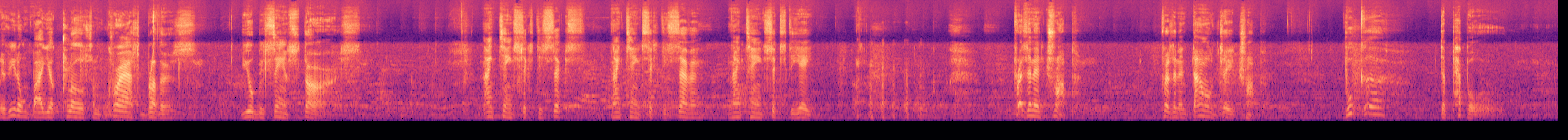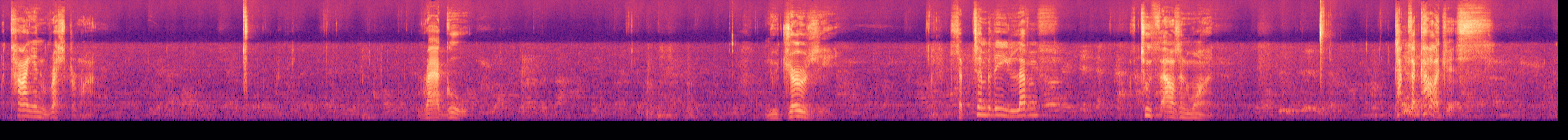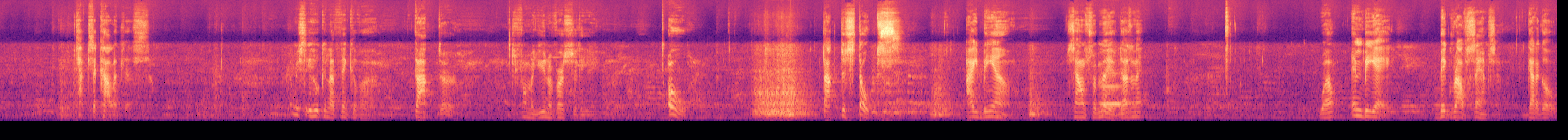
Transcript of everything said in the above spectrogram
If you don't buy your clothes from Crash Brothers, you'll be seeing stars. 1966, 1967, 1968. President Trump, President Donald J. Trump, Buca di Beppo, Italian restaurant. Ragu, New Jersey, September the 11th of 2001. Toxicologist, toxicologist. Let me see who can I think of a doctor from a university. Oh, Dr. Stokes, IBM. Sounds familiar, doesn't it? Well, NBA, Big Ralph Sampson. Gotta go.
